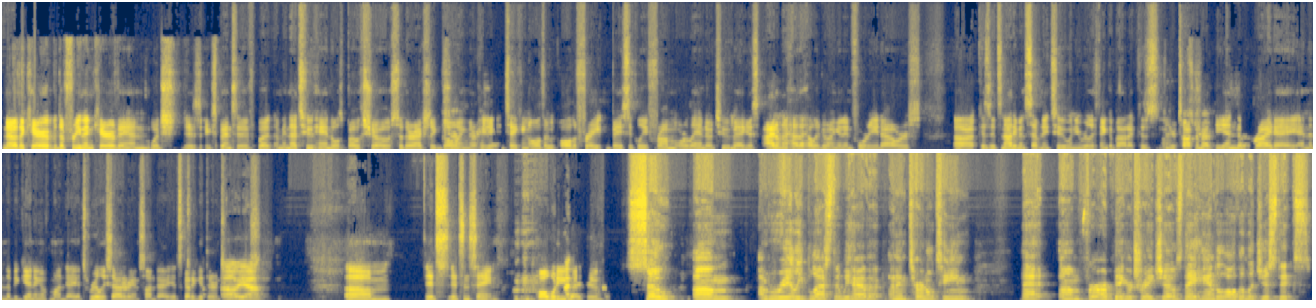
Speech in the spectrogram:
No, the carav the Freeman Caravan, which is expensive, but I mean that's who handles both shows. So they're actually going. Sure. They're taking all the all the freight basically from Orlando to Vegas. I don't know how the hell they're doing it in 48 hours because uh, it's not even 72 when you really think about it. Because oh, you're talking about the end of Friday and then the beginning of Monday. It's really Saturday and Sunday. It's got to get there in two. Oh days. yeah. Um, it's it's insane. Paul, what do you guys do? So um I'm really blessed that we have a, an internal team that um, for our bigger trade shows, they handle all the logistics.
